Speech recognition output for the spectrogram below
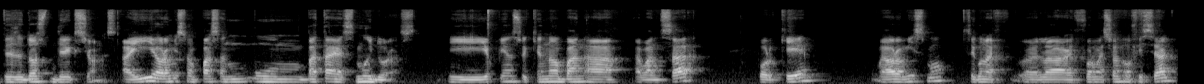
desde dos direcciones. Ahí ahora mismo pasan batallas muy duras y yo pienso que no van a avanzar porque ahora mismo, según la, información oficial,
